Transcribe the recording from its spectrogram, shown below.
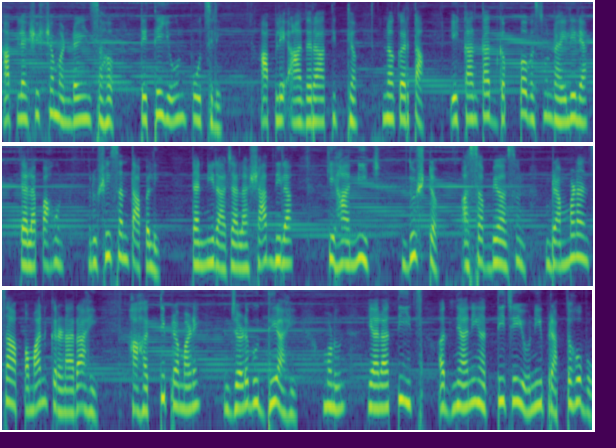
आपल्या शिष्यमंडळींसह तेथे येऊन पोचले. आपले आदरातिथ्य न करता एकांतात गप्प बसून राहिलेल्या त्याला पाहून ऋषी संतापले. त्यांनी राजाला शाप दिला की हा नीच दुष्ट असभ्य असून ब्राह्मणांचा अपमान करणारा आहे. हा हत्तीप्रमाणे जडबुद्धी आहे म्हणून याला तीच अज्ञानी हत्तीची योनी प्राप्त होवो.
